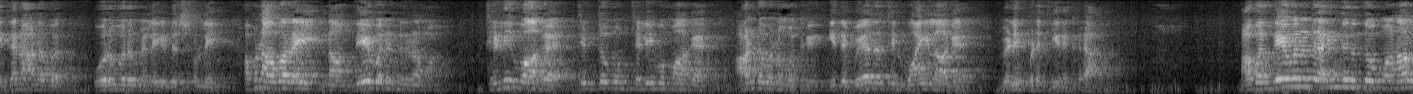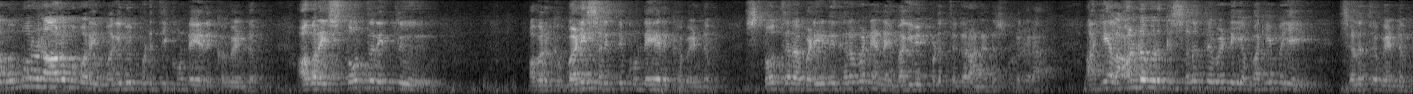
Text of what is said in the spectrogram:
நிகரானவர் ஒருவரும் இல்லை என்று சொல்லி அப்ப அவரை நாம் தேவன் என்று நாம் தெளிவாக திட்டமும் தெளிவுமாக ஆண்டவர் நமக்கு இந்த வேதத்தின் வாயிலாக வெளிப்படுத்தி இருக்கிறார் அவர் தேவன் என்று அறிந்திருந்தோமானால் ஒவ்வொரு நாளும் அவரை மகிமைப்படுத்திக் கொண்டே இருக்க வேண்டும். அவரை ஸ்தோத்தரித்து அவருக்கு பலி செலுத்திக் கொண்டே இருக்க வேண்டும். ஸ்தோத்திர பலியிடுகிறவன் என்னை மகிமைப்படுத்துகிறான் என்று சொல்லுகிறார் ஆகையால் ஆண்டவருக்கு செலுத்த வேண்டிய மகிமையை செலுத்த வேண்டும்.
